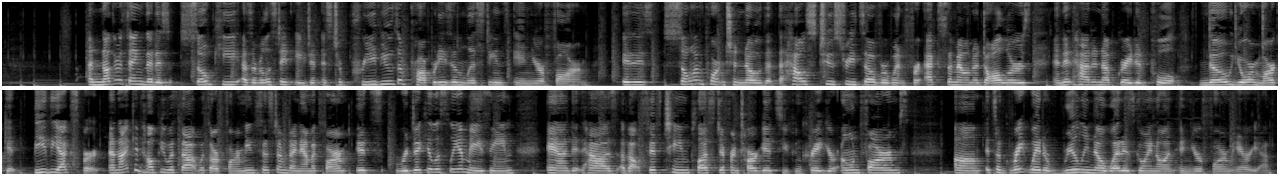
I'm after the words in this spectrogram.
Another thing that is so key as a real estate agent is to preview the properties and listings in your farm. It is so important to know that the house two streets over went for X amount of dollars and it had an upgraded pool. Know your market, be the expert. And I can help you with that with our farming system, Dynamic Farm. It's ridiculously amazing and it has about 15 plus different targets. You can create your own farms. Um, it's a great way to really know what is going on in your farm area.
